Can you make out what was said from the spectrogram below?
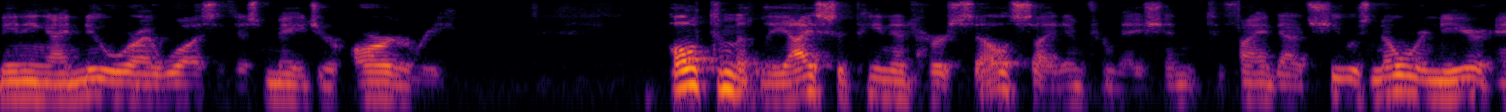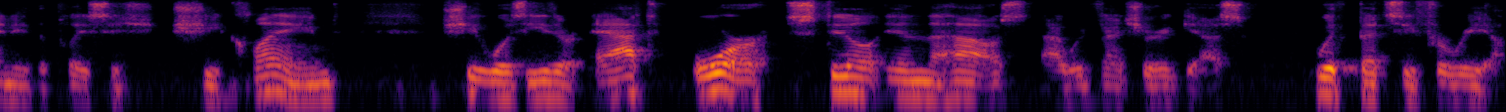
meaning I knew where I was at this major artery. Ultimately, I subpoenaed her cell site information to find out she was nowhere near any of the places she claimed. She was either at or still in the house, I would venture a guess, with Betsy Faria.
